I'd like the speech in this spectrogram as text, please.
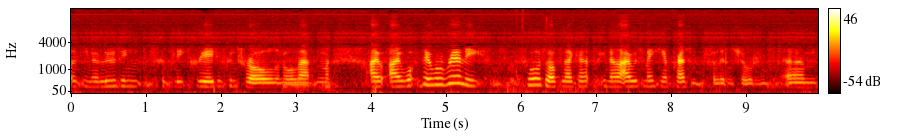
you know, losing complete creative control and all that. And I, I they were really sort of like a, you know, I was making a present for little children. Um,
